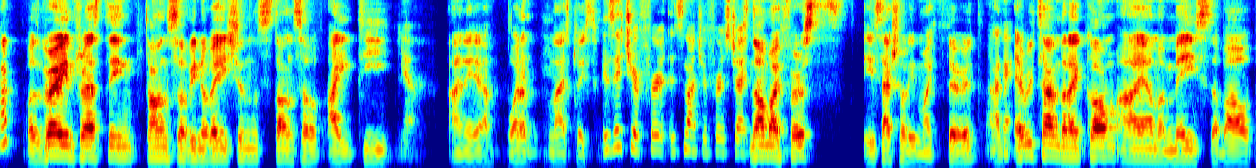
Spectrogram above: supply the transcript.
but very interesting. Tons of innovations, tons of IT. Yeah. And yeah, what a nice place to be. Is it your first? It's not your first GITEX. It's not my first, it's actually my third. And every time that I come, I am amazed about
